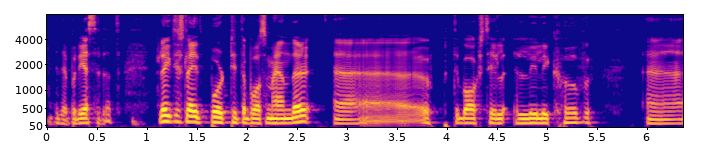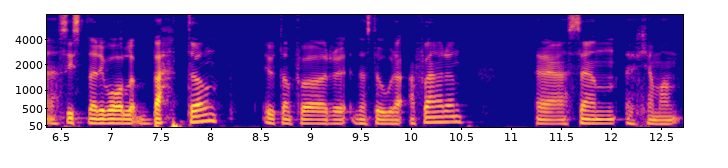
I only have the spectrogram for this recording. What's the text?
det på det sättet. Flyg till Slateport, titta på vad som händer. Eh, upp tillbaks till Lilikov. Eh, sista rival Battle utanför den stora affären. Eh, sen kan man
